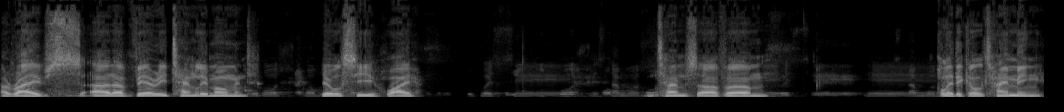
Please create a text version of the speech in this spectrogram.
arrives at a very timely moment. You will see why. In terms of um, political timing,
